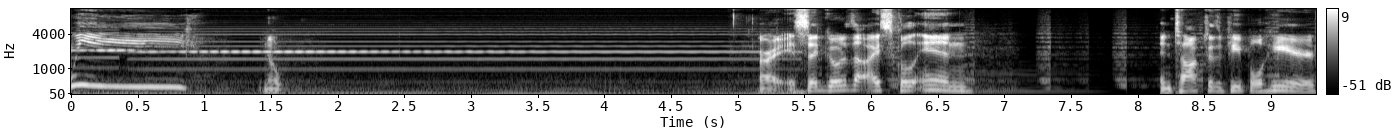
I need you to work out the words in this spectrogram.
Whee! Nope. All right, it said go to the Icicle Inn and talk to the people here.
